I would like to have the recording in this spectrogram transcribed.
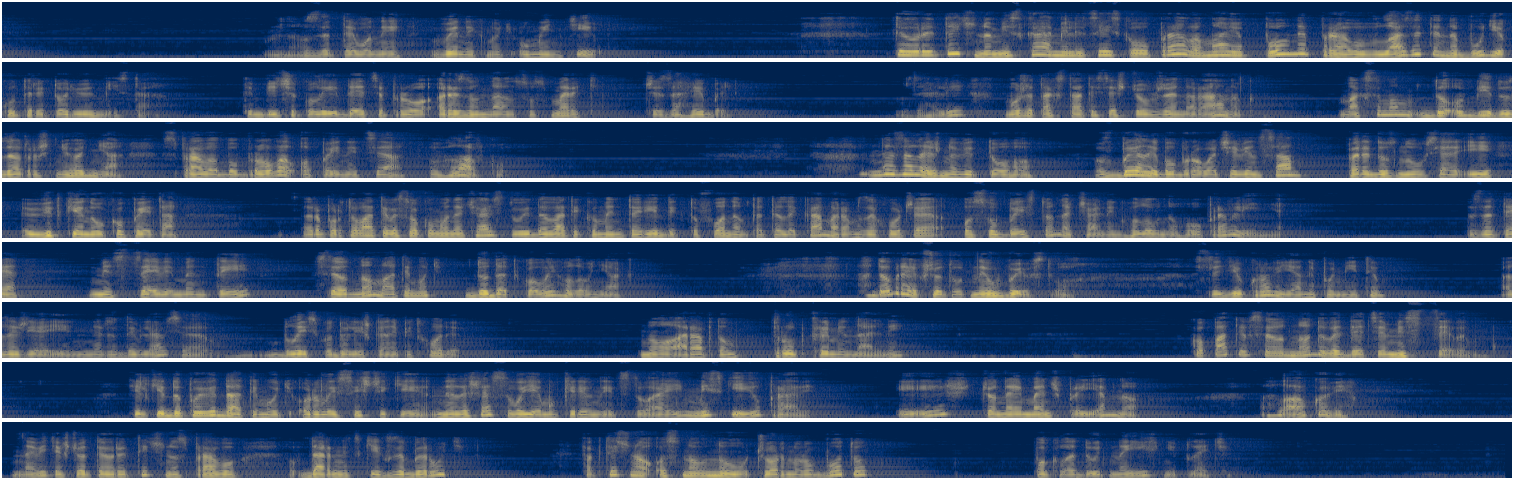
Ну, зате вони виникнуть у ментів. Теоретично міська міліцейська управа має повне право влазити на будь-яку територію міста, тим більше, коли йдеться про резонансу смерть чи загибель. Взагалі, може так статися, що вже на ранок, максимум до обіду завтрашнього дня, справа Боброва опиниться в главку. Незалежно від того, вбили Боброва, чи він сам передознувся і відкинув копита. Рапортувати високому начальству і давати коментарі диктофонам та телекамерам захоче особисто начальник головного управління. Зате місцеві менти все одно матимуть додатковий головняк. Добре, якщо тут не вбивство. Слідів крові я не помітив, але ж я і не роздивлявся, близько до ліжка не підходив. Ну, а раптом труп кримінальний. Копати все одно доведеться місцевим. Тільки доповідатимуть орли сищики не лише своєму керівництву, а й міській управі. І, що найменш приємно, Главкові. Навіть якщо теоретично справу в Дарницьких заберуть, фактично основну чорну роботу покладуть на їхні плечі.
